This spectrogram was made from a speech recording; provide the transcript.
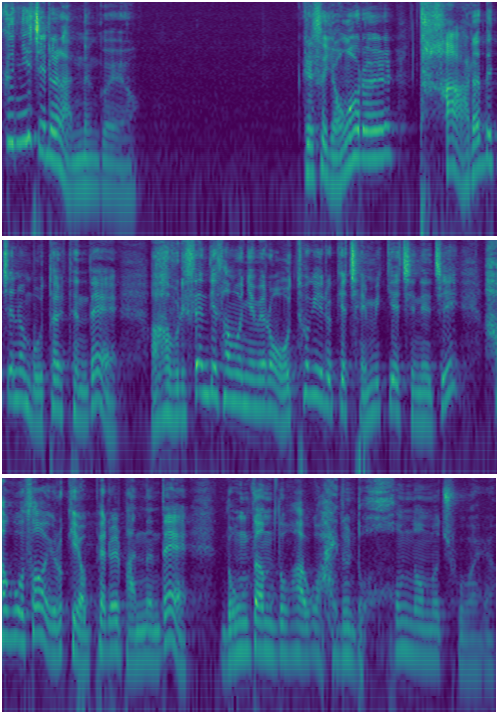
끊이지를 않는 거예요. 그래서 영어를 다 알아듣지는 못할 텐데 아 우리 샌디 사모님이랑 어떻게 이렇게 재밌게 지내지 하고서 이렇게 옆에를 봤는데 농담도 하고 아이들 너무 너무 좋아요.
